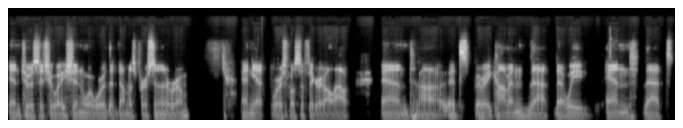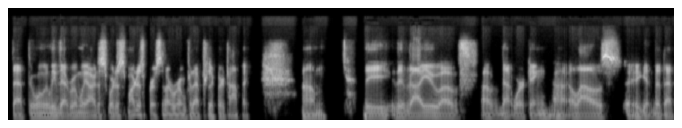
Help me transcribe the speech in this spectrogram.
into a situation where we're the dumbest person in the room, and yet we're supposed to figure it all out. And uh, it's very common that that we end that that when we leave that room, we are just we're the smartest person in the room for that particular topic. Um, the the value of of networking uh, allows again that, that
